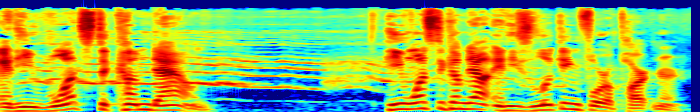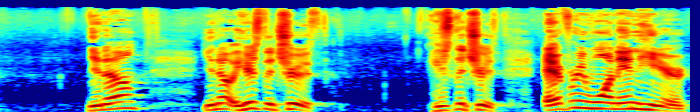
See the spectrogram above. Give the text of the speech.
and he wants to come down. He wants to come down, and he's looking for a partner. You know? You know, here's the truth. Here's the truth. Everyone in here,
